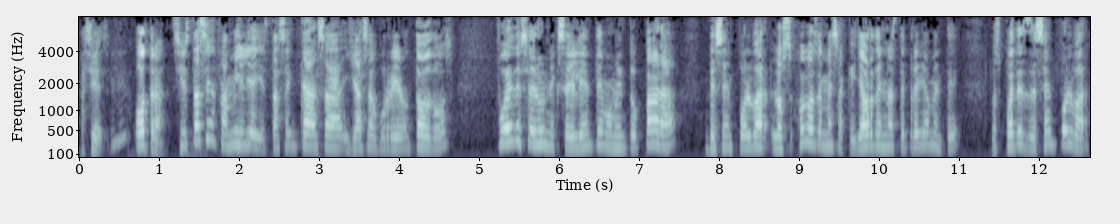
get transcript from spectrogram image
Así es. Otra, si estás en familia y estás en casa y ya se aburrieron todos, puede ser un excelente momento para desempolvar los juegos de mesa que ya ordenaste previamente, los puedes desempolvar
